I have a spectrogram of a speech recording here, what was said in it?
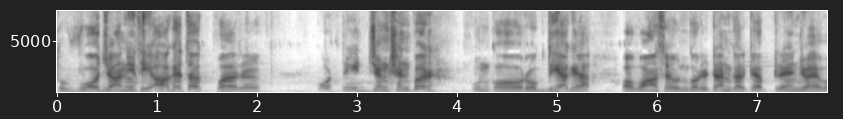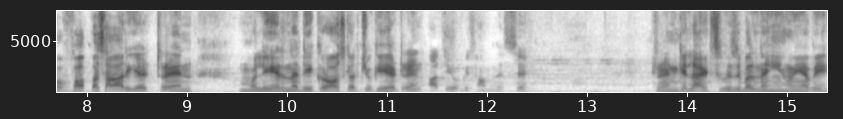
तो वो जानी थी आगे तक, पर कोटरी जंक्शन पर उनको रोक दिया गया और वहाँ से उनको रिटर्न करके अब ट्रेन जो है वो वापस आ रही है। ट्रेन मलिर नदी क्रॉस कर चुकी है। ट्रेन आती होगी सामने से। ट्रेन की लाइट्स विजिबल नहीं हुई अभी।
